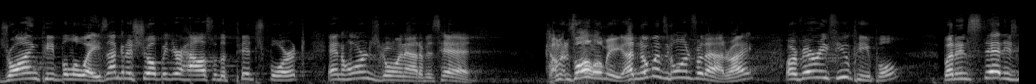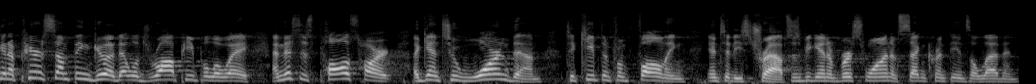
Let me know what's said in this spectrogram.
Drawing people away. He's not going to show up at your house with a pitchfork and horns growing out of his head. Come and follow me. Uh, no one's going for that, right? Or very few people. But instead, he's going to pierce something good that will draw people away. And this is Paul's heart, again, to warn them, to keep them from falling into these traps. Let's begin in verse 1 of 2 Corinthians 11.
